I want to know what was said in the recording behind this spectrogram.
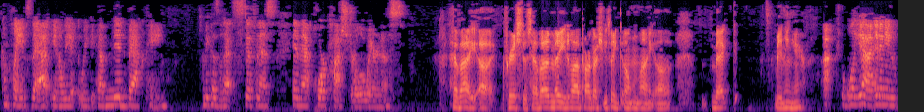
complaints that, you know, we, we have mid back pain because of that stiffness and that poor postural awareness. Have I, uh, instance, have I made a lot of progress, you think, on my uh, back bending here? Uh, well, yeah, and I mean,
